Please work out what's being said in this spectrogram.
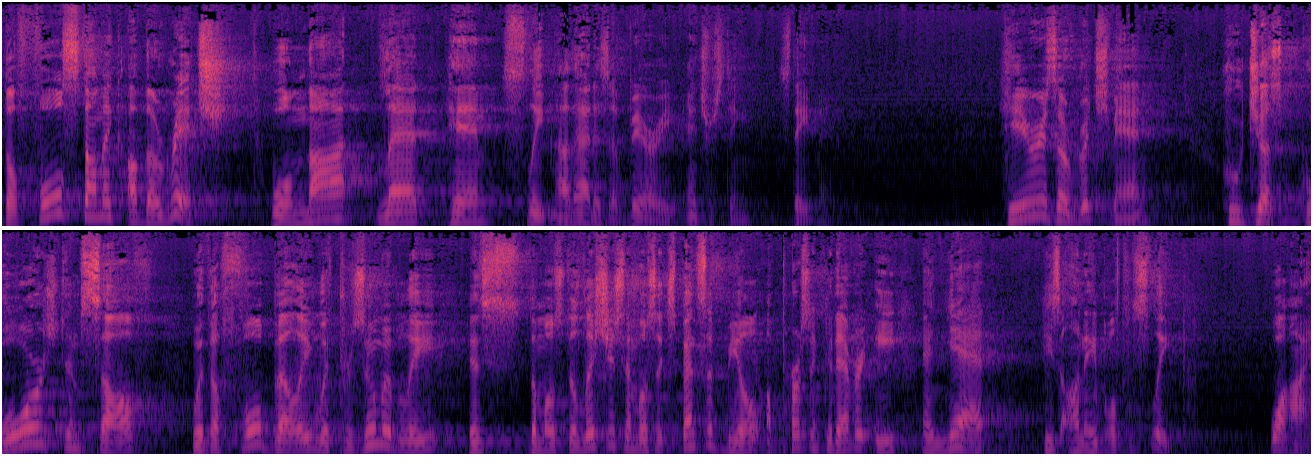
The full stomach of the rich will not let him sleep. Now, that is a very interesting statement. Here is a rich man who just gorged himself with a full belly, with presumably is the most delicious and most expensive meal a person could ever eat, and yet he's unable to sleep. Why?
